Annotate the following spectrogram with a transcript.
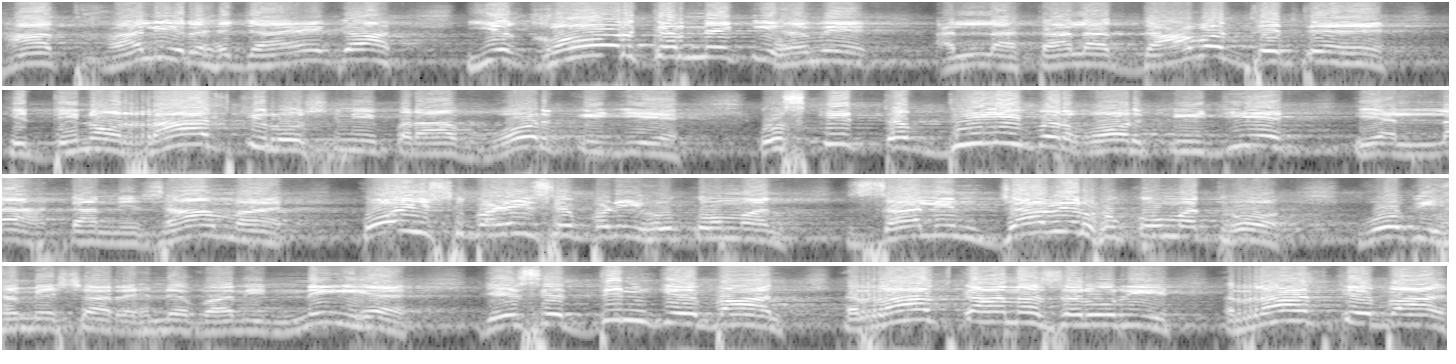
ہاتھ خالی رہ جائے گا۔ یہ غور کرنے کی ہمیں اللہ تعالیٰ دعوت دیتے ہیں کہ دنوں رات کی روشنی پر آپ غور کیجیے، اس کی تبدیلی پر غور کیجیے۔ یہ اللہ کا نظام ہے۔ کوئی سی بڑی سے بڑی حکومت، ظالم جاویر حکومت ہو، وہ بھی ہمیشہ رہنے والی نہیں ہے۔ جیسے دن کے بعد رات کا آنا ضروری، رات کے بعد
